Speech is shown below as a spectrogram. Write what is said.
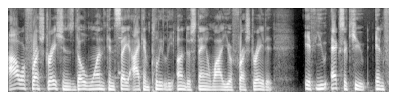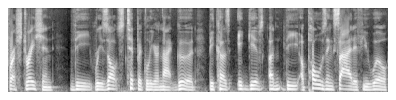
our frustrations, though one can say, I completely understand why you're frustrated, if you execute in frustration, the results typically are not good because it gives a, the opposing side, if you will,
